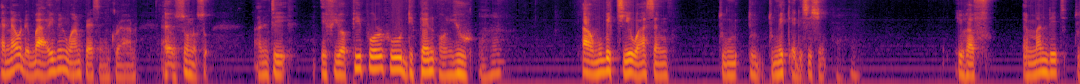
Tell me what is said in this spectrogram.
Ɛnɛ wode ba a even one person koraa no ɛnso no so. Nti if your people who depend on you a wɔn bɛtie w'asɛm to, to, to make a decision you have a mandate to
